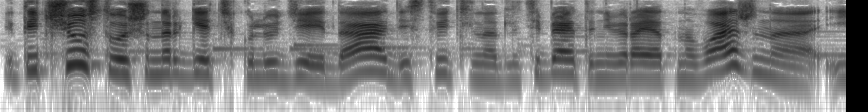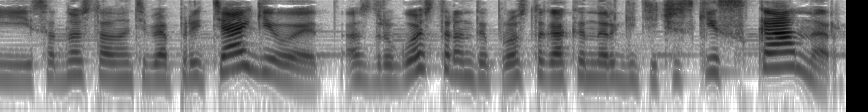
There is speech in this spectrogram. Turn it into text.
И ты чувствуешь энергетику людей, да, действительно, для тебя это невероятно важно, и с одной стороны тебя притягивает, а с другой стороны ты просто как энергетический сканер.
